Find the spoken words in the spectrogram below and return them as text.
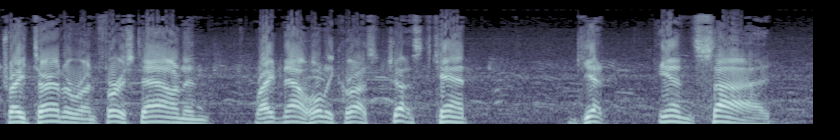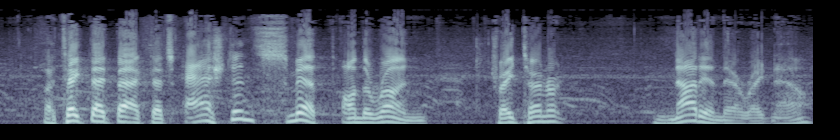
Trey Turner on first down, and right now Holy Cross just can't get inside. I take that back. That's Ashton Smith on the run. Trey Turner not in there right now.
